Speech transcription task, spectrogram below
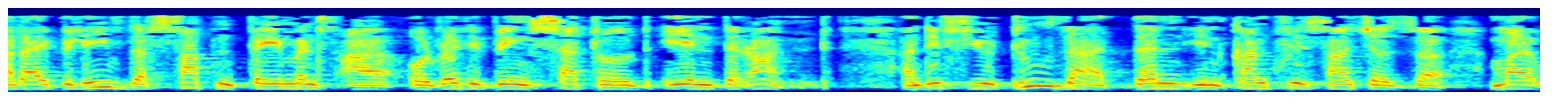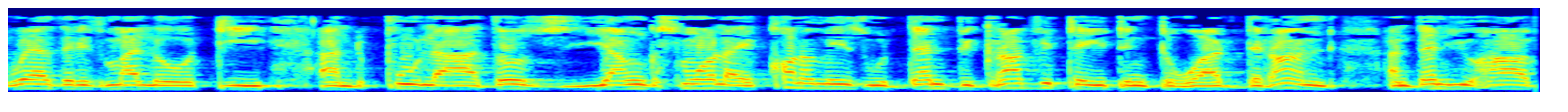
And I believe that certain payments are already being settled in the rand. And if you do that, then in countries such as uh, my, where there is Maloti and Pula, those young, smaller economies would then be gravitating toward the rand. And then you have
